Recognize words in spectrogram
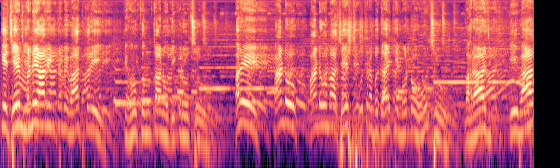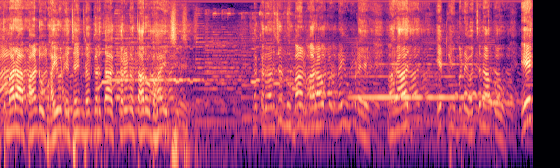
કે જેમ મને આવીને તમે વાત કરી કે હું કમતાનો દીકરો છું. અરે, પાંડવ, પાંડવોમાં જ્યેષ્ઠ પુત્ર બધાયથી મોટો હું છું. મહારાજ, એ વાત મારા પાંડુ ભાઈઓને જઈને ન કરતા કર્ણ તારો ભાઈ છે. નકર અર્જુનનું બાણ મારા ઉપર નહીં ઉપડે. મહારાજ, એટલી મને વચન આપો. એક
